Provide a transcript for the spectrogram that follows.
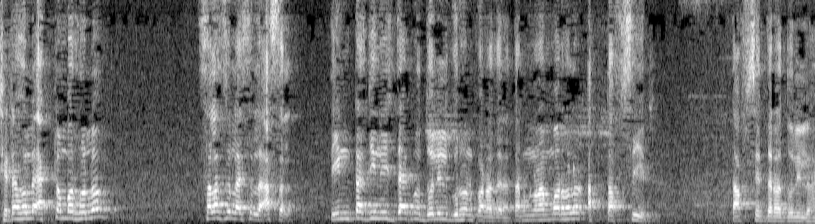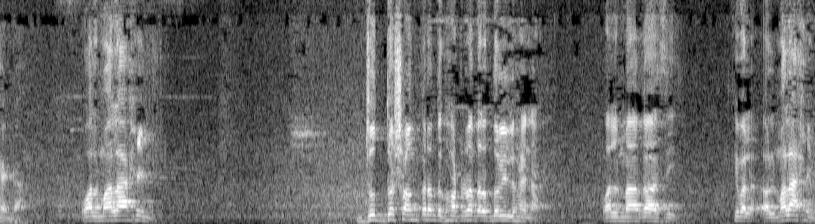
সেটা হলো এক নম্বর হলো সালাসুল্লাহ সাল্লাহ আসল, তিনটা জিনিস দিয়ে কোনো দলিল গ্রহণ করা যায় না। তার নম্বর হলো আর তাফসির তাফসির দ্বারা দলিল হয় না। ওয়াল মালাহিম যুদ্ধ সংক্রান্ত ঘটনা দ্বারা দলিল হয় না। ওয়াল মাগাজি। কি বলে? ওয়াল মালাহিম।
